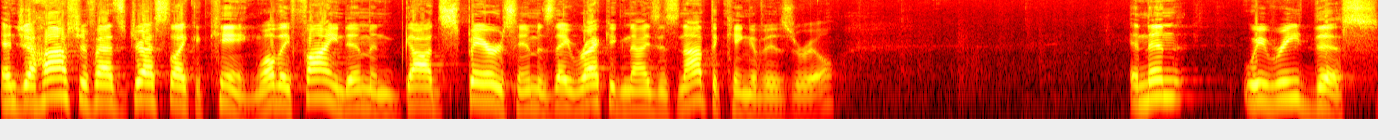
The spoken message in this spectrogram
and Jehoshaphat's dressed like a king. Well, they find him, and God spares him as they recognize it's not the king of Israel. And then we read this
